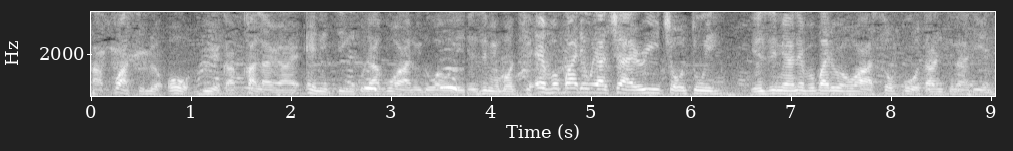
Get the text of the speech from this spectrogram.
a possible outbreak of cholera or anything could have gone with the world. You see me, but for everybody we are trying to reach out to it, you see me, and everybody we want to support Auntie Nadine.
